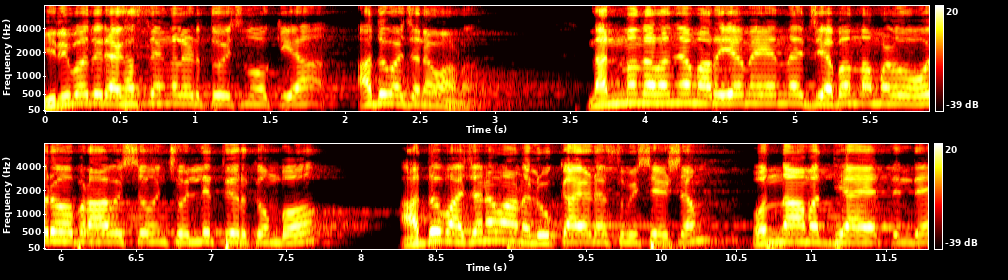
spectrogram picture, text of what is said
ഇരുപത് രഹസ്യങ്ങൾ എടുത്തു വെച്ച് നോക്കിയ അത് വചനമാണ്. നന്മ നിറഞ്ഞ മറിയമേ എന്ന ജപം നമ്മൾ ഓരോ പ്രാവശ്യവും ചൊല്ലിത്തീർക്കുമ്പോൾ അത് വചനമാണ്. ലൂക്കായുടെ സുവിശേഷം ഒന്നാം അധ്യായത്തിന്റെ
